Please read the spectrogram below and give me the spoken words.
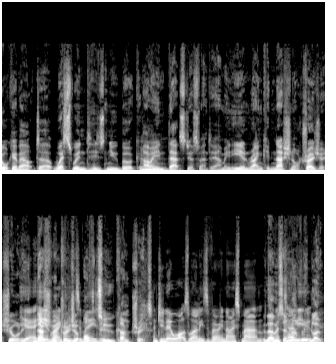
talking about uh, West Wind, his new book. Mm-hmm. I mean, mm-hmm. that's just fantastic. I mean, Ian Rankin, national treasure, surely. Yeah, national treasure of two countries. And do you know what, as well? He's a very nice man. No, he's a tell lovely you bloke.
